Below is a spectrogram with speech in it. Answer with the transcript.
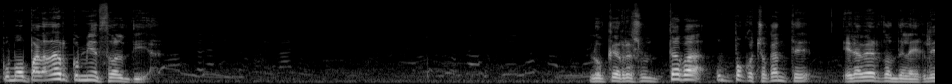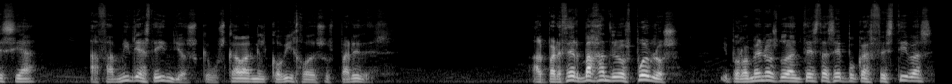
como para dar comienzo al día. Lo que resultaba un poco chocante era ver donde la iglesia a familias de indios que buscaban el cobijo de sus paredes. Al parecer bajan de los pueblos y por lo menos durante estas épocas festivas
